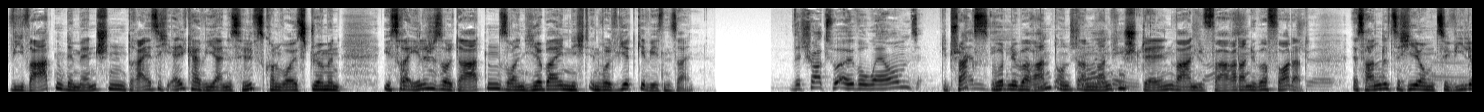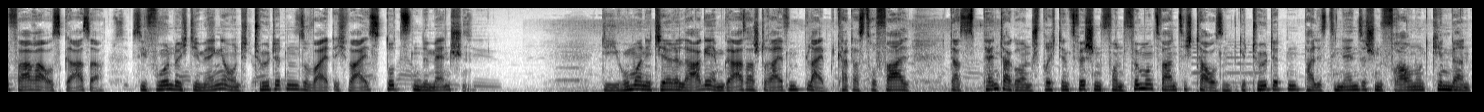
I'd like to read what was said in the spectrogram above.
wie wartende Menschen 30 Lkw eines Hilfskonvois stürmen. Israelische Soldaten sollen hierbei nicht involviert gewesen sein. Die Trucks wurden überrannt und an manchen Stellen waren die Fahrer dann überfordert. Es handelt sich hier um zivile Fahrer aus Gaza. Sie fuhren durch die Menge und töteten, soweit ich weiß, Dutzende Menschen. Die humanitäre Lage im Gazastreifen bleibt katastrophal. Das Pentagon spricht inzwischen von 25.000 getöteten palästinensischen Frauen und Kindern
